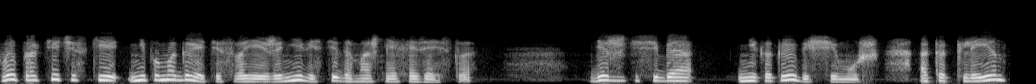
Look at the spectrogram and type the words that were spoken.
Вы практически не помогаете своей жене вести домашнее хозяйство. Держите себя не как любящий муж, а как клиент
